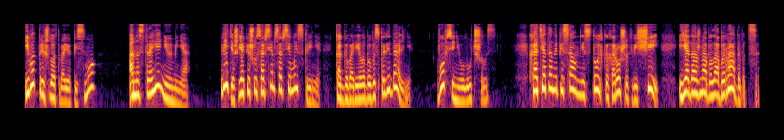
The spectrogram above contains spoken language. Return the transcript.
И вот пришло твое письмо, а настроение у меня... Видишь, я пишу совсем-совсем искренне, как говорила бы в исповедальне. Вовсе не улучшилось. Хотя ты написал мне столько хороших вещей, и я должна была бы радоваться.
